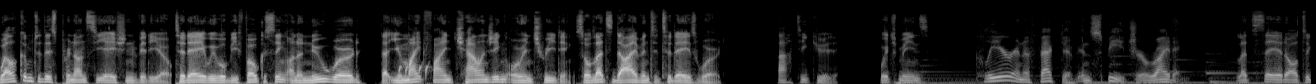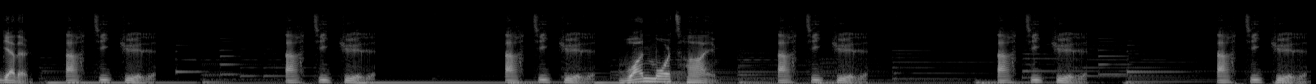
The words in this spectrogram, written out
Welcome to this pronunciation video. Today we will be focusing on a new word that you might find challenging or intriguing. So let's dive into today's word. Articulent, which means, Clear and effective in speech or writing. let's say it all together. Articulent. Articulent. Articulent. One more time. Articulent. Articulent. Articulent.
